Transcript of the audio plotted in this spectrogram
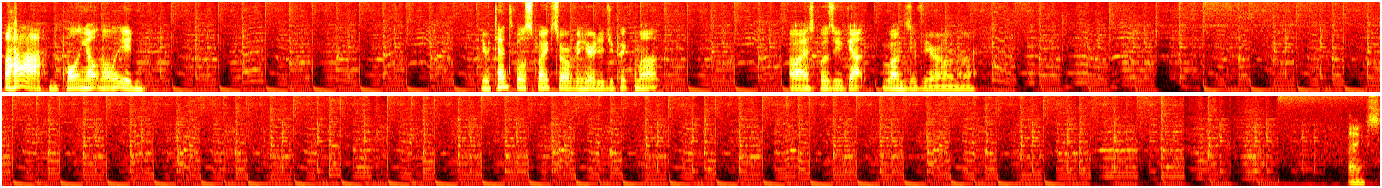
Aha! I'm pulling out in the lead. Your tentacle spikes are over here. Did you pick them up? Oh, I suppose you got ones of your own, huh? Thanks.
